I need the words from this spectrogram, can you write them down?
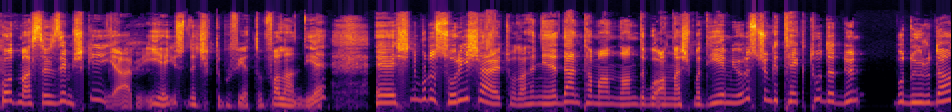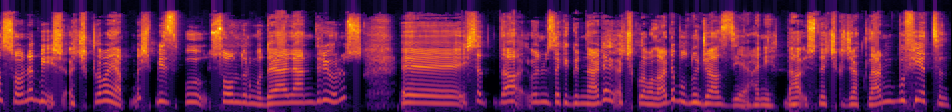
Codemasters demiş ki ya EA üstüne çıktı bu fiyatın falan diye. E, şimdi burada soru işareti olan hani neden tamamlandı bu anlaşma diyemiyoruz. Çünkü Take Two da dün bu duyurudan sonra bir açıklama yapmış. Biz bu son durumu değerlendiriyoruz. Ee, işte daha önümüzdeki günlerde açıklamalarda bulunacağız diye. Hani daha üstüne çıkacaklar mı bu fiyatın?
